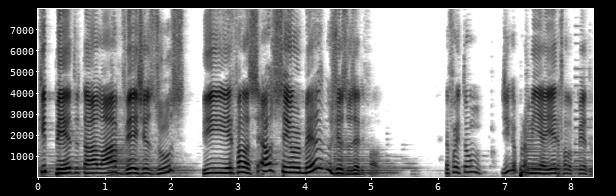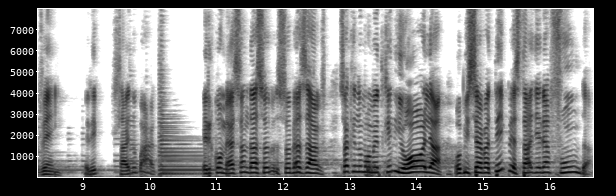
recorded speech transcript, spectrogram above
Que Pedro está lá, vê Jesus, e ele fala assim: É o Senhor mesmo, Jesus? Ele fala. Eu falei, então, diga para mim. Aí ele falou: Pedro, vem. Ele sai do barco ele começa a andar sobre, sobre, as águas. Só que no momento que ele olha, observa a tempestade, ele afunda.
